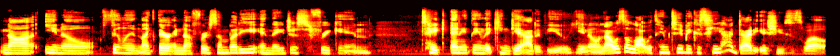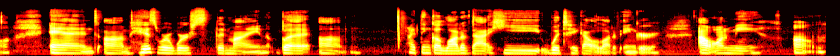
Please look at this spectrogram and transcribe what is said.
not, you know, feeling like they're enough for somebody and they just freaking take anything they can get out of you, you know. And that was a lot with him too because he had daddy issues as well. And um his were worse than mine, but um I think a lot of that he would take out a lot of anger out on me. Um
